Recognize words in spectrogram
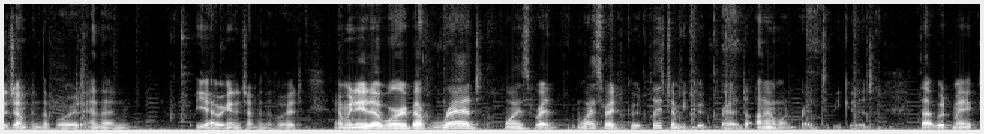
to jump in the void and then... Yeah, we're to jump in the void. And we need to worry about red. Why is red... Why is red good? Please don't be good, red. I don't want red to be good. That would make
